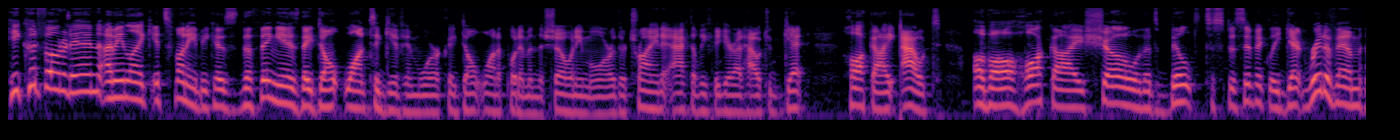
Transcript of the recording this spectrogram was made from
He could phone it in. I mean, like, it's funny because the thing is, they don't want to give him work. They don't want to put him in the show anymore. They're trying to actively figure out how to get Hawkeye out of a Hawkeye show that's built to specifically get rid of him.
